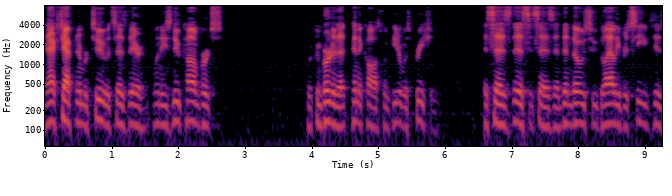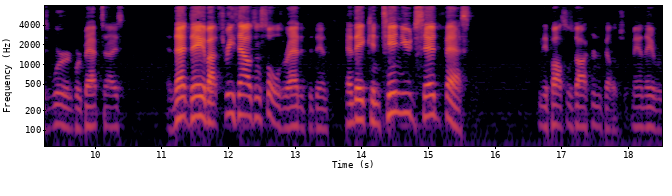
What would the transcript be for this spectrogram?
In Acts chapter number 2, it says there, when these new converts were converted at Pentecost, when Peter was preaching, it says this it says, And then those who gladly received his word were baptized. And that day about 3,000 souls were added to them. And they continued steadfast in the apostles' doctrine and fellowship. Man, they were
